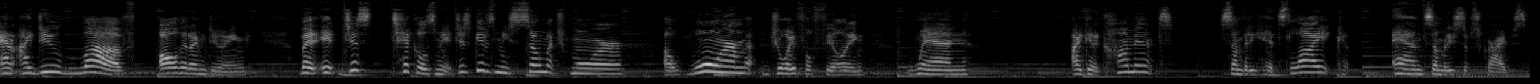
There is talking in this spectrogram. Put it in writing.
and I do love all that I'm doing, but it just tickles me. It just gives me so much more a warm, joyful feeling when I get a comment, somebody hits like, and somebody subscribes.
